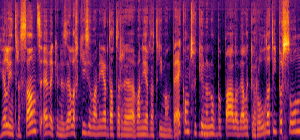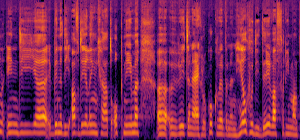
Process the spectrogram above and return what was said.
heel interessant. Hè. We kunnen zelf kiezen wanneer, dat er, uh, wanneer dat er iemand bij komt. We kunnen ook bepalen welke rol dat die persoon in die, uh, binnen die afdeling gaat opnemen. Uh, we weten eigenlijk ook, we hebben een heel goed idee wat voor iemand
